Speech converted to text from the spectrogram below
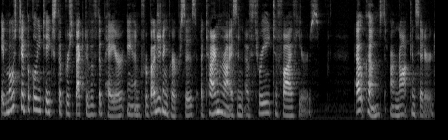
It most typically takes the perspective of the payer and, for budgeting purposes, a time horizon of three to five years. Outcomes are not considered.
